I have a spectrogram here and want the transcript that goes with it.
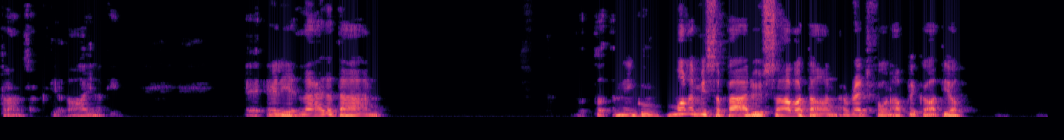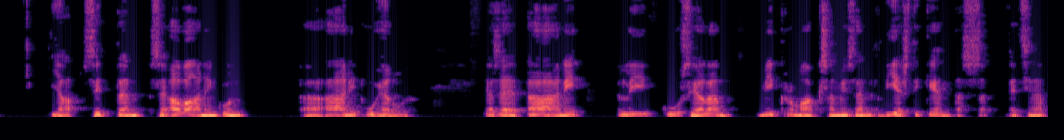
transaktiota ainakin. E- eli lähetetään niin kuin molemmissa päädyissä avataan Redphone-applikaatio ja sitten se avaa niin kuin äänipuhelun ja se ääni liikkuu siellä mikromaksamisen viestikentässä. Että siinä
